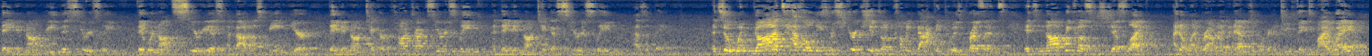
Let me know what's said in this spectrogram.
They did not read this seriously. They were not serious about us being here. They did not take our contract seriously, and they did not take us seriously as a band. And so when God has all these restrictions on coming back into his presence, it's not because he's just like, I don't like brown M&Ms and we're going to do things my way.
